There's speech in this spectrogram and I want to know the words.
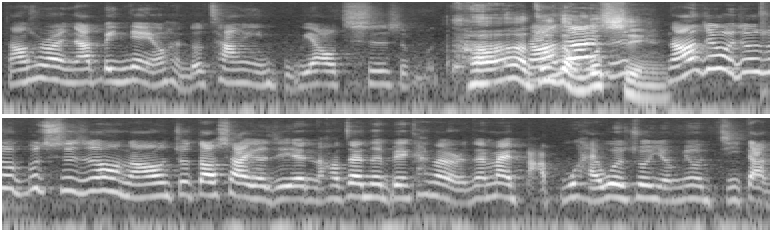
然后说人家冰店有很多苍蝇，不要吃什么的。哈，然后这种不行。然后结果就说不吃之后，然后就到下一个景点，然后在那边看到有人在卖把布，还问说有没有鸡蛋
